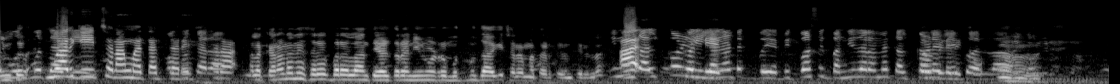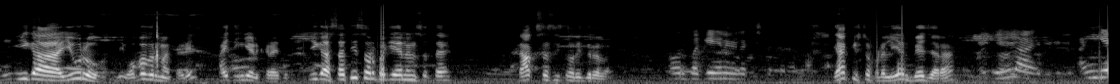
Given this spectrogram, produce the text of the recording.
ನಿಮ್ ಚೆನ್ನಾಗಿ ಚೆನ್ನಾಗ್ ಮಾತಾಡ್ತಾರೆ. ಅಲ್ಲ ಕನ್ನಡನೇ ಸರಿಯಾಗಿ ಬರಲ್ಲ ಅಂತ ಹೇಳ್ತಾರೆ? ನೀವು ನೋಡ್ರೆ ಮುದ್ ಮುದ್ದಾಗಿ ಚೆನ್ನಾಗಿ ಮಾತಾಡ್ತೀರಿ ಅಂತೀರಲ್ಲ? ಆ- ಕಲ್ತ್ಕೊಳ್ಳಿ ಕರ್ನಾಟಕ ಬಿಗ್ ಬಾಸ್ ಬಂದಿದಾರೆ ಕಲ್ತ್ಕೊಳ್ಳೇಬೇಕು ಅಲ್ವಾ? ಹಾ, ಹಾ. ಈಗ ಇವರು ಒಬ್ಬೊಬ್ರು ಮಾತಾಡಿ. ಆಯ್ತು ಹಿಂಗೆ ಹೇಳ್ಕರ ಆಯ್ತು. ಈಗ ಸತೀಶ್ ಅವ್ರ ಬಗ್ಗೆ ಏನ್ ಅನ್ಸುತ್ತೆ? ಡಾಕ್ ಸತೀಶ್ ಅವ್ರ ಇದ್ರಲ್ಲ. ಅವ್ರ ಬಗ್ಗೆ ಏನು ಹೇಳಕ್ ಇಷ್ಟಪಡಲ್ಲ. ಯಾಕೆ ಇಷ್ಟಪಡಲ್ಲ? ಏನ್ ಬೇಜಾರ? ಇಲ್ಲ. ಹಂಗೆ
